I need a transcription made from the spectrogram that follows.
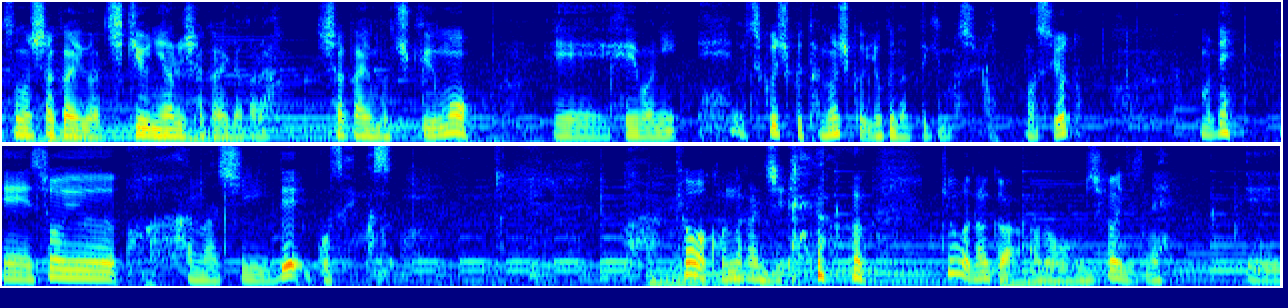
その社会は地球にある社会だから社会も地球も、えー、平和に美しく楽しく良くなってきますよますよと、まあねえー、そういう話でございます。今日はこんな感じ。今日はなんかあの短いですね、え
